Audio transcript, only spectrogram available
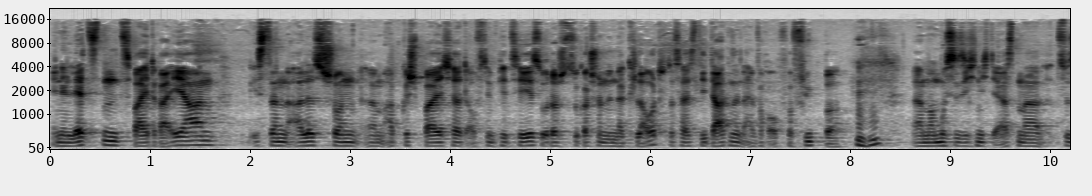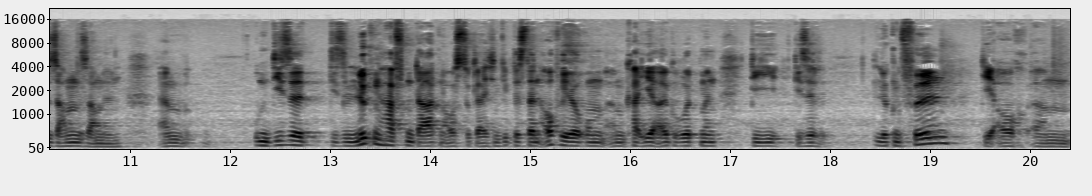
In den letzten zwei, drei Jahren ist dann alles schon ähm, abgespeichert auf den PCs oder sogar schon in der Cloud. Das heißt, die Daten sind einfach auch verfügbar. Mhm. Äh, man muss sie sich nicht erstmal zusammensammeln. Um diese, diese lückenhaften Daten auszugleichen, gibt es dann auch wiederum ähm, KI-Algorithmen, die diese Lücken füllen, die auch ähm,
